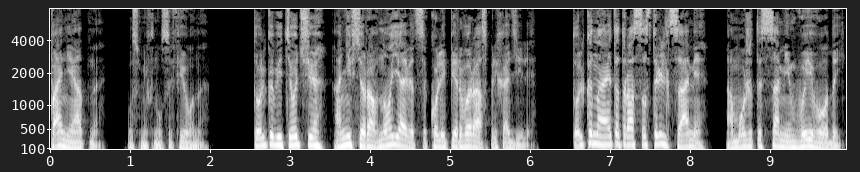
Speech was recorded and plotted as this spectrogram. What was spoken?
«Понятно», — усмехнулся Фиона. «Только ведь, отче, они все равно явятся, коли первый раз приходили. Только на этот раз со стрельцами, а может и с самим воеводой.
